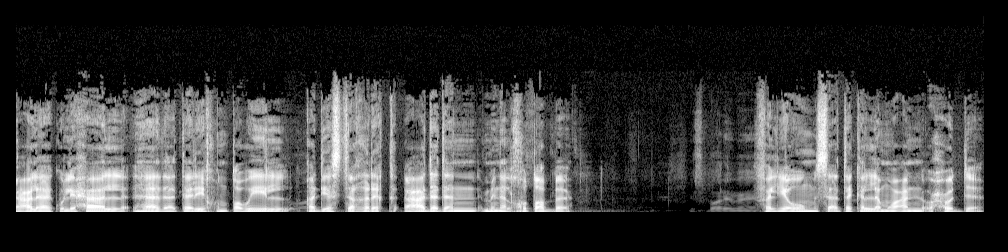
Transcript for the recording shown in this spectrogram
على كل حال هذا تاريخ طويل قد يستغرق عددا من الخطب. فاليوم سأتكلم عن أحد.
